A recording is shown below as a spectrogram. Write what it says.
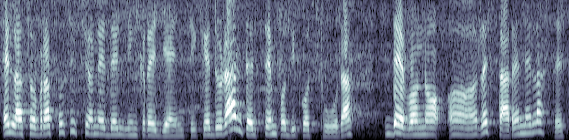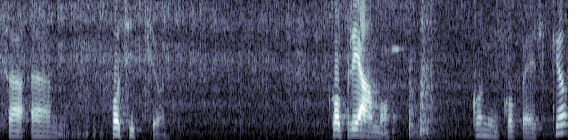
è la sovrapposizione degli ingredienti che durante il tempo di cottura devono uh, restare nella stessa uh, posizione. Copriamo con un coperchio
